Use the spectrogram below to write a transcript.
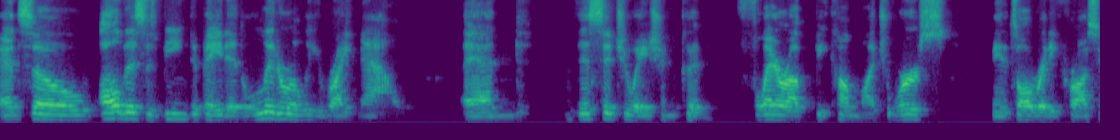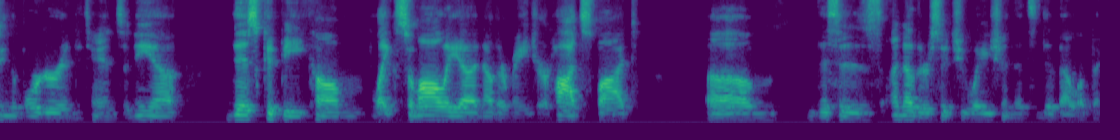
And so all this is being debated literally right now. And this situation could flare up, become much worse. I mean, it's already crossing the border into Tanzania. This could become like Somalia, another major hotspot. Um, this is another situation that's developing.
